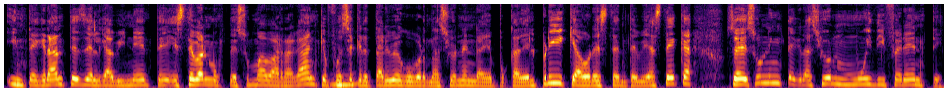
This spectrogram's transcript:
integrantes del gabinete, Esteban Moctezuma Barragán, que fue secretario de gobernación en la época del PRI, que ahora está en TV Azteca. O sea, es una integración muy diferente.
